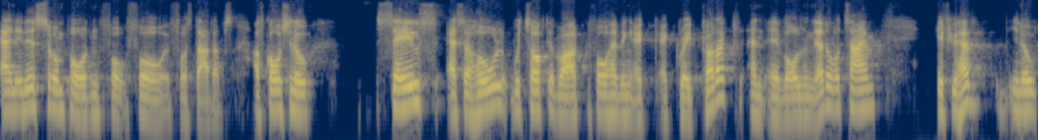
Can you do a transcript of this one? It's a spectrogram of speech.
and it is so important for for for startups of course you know sales as a whole we talked about before having a, a great product and evolving that over time if you have you know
